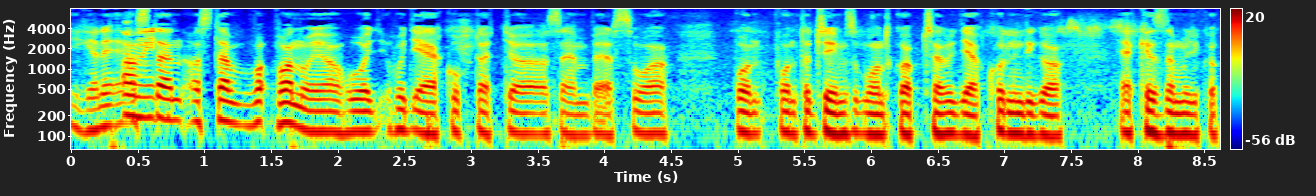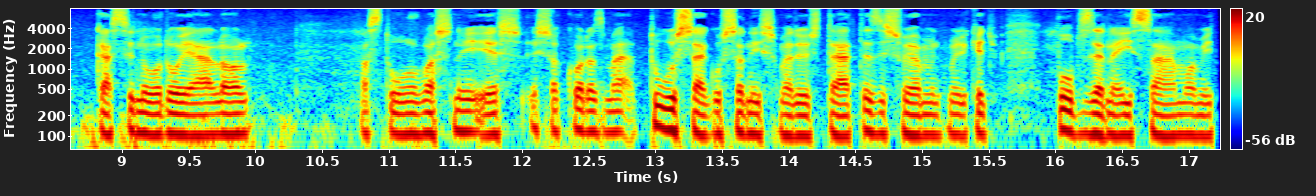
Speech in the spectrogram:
igen, ami... aztán, aztán van olyan, hogy, hogy elkoptatja az ember, szóval pont, pont a James Bond kapcsán, ugye akkor mindig a, elkezdem mondjuk a Casino royale azt olvasni, és, és akkor az már túlságosan ismerős, tehát ez is olyan, mint mondjuk egy popzenei szám, amit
